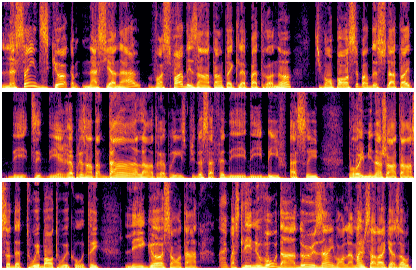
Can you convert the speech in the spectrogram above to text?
le syndicat comme national va se faire des ententes avec le patronat qui vont passer par-dessus la tête des, des représentants dans l'entreprise. Puis là, ça fait des, des bifs assez proéminents. J'entends ça de tous les bords, tous les côtés. Les gars sont en parce que les nouveaux, dans deux ans, ils vont avoir le même salaire qu'eux autres.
